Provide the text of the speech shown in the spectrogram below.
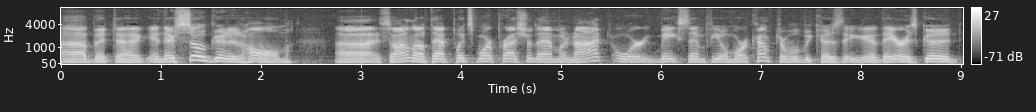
uh, but uh, and they're so good at home. Uh, so I don't know if that puts more pressure on them or not, or makes them feel more comfortable because they, you know, they are as good.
